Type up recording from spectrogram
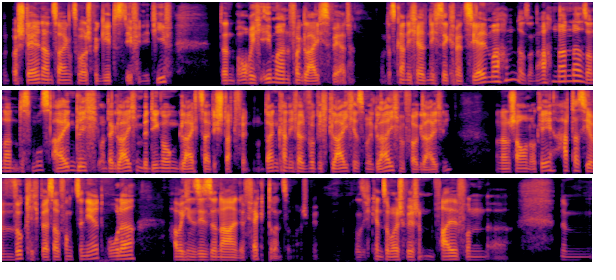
und bei Stellenanzeigen zum Beispiel geht es definitiv, dann brauche ich immer einen Vergleichswert. Und das kann ich halt nicht sequenziell machen, also nacheinander, sondern das muss eigentlich unter gleichen Bedingungen gleichzeitig stattfinden. Und dann kann ich halt wirklich Gleiches mit Gleichem vergleichen und dann schauen, okay, hat das hier wirklich besser funktioniert oder habe ich einen saisonalen Effekt drin zum Beispiel? Also ich kenne zum Beispiel schon einen Fall von äh, einem,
